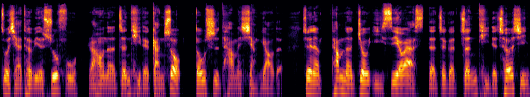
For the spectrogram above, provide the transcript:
坐起来特别的舒服，然后呢，整体的感受。都是他们想要的，所以呢，他们呢就以 CLS 的这个整体的车型，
